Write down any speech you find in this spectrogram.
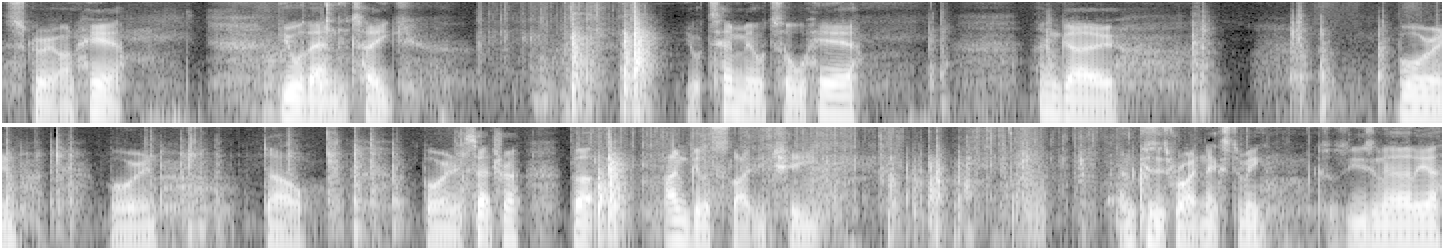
Screw it on here. You'll then take your 10 mil tool here and go boring boring dull boring etc but I'm gonna slightly cheat and because it's right next to me because I was using it earlier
